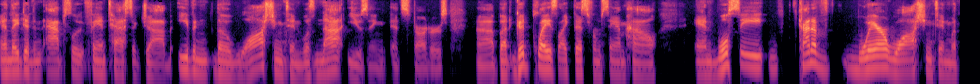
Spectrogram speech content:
and they did an absolute fantastic job, even though Washington was not using its starters. Uh, but good plays like this from Sam Howell and we'll see kind of where Washington with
